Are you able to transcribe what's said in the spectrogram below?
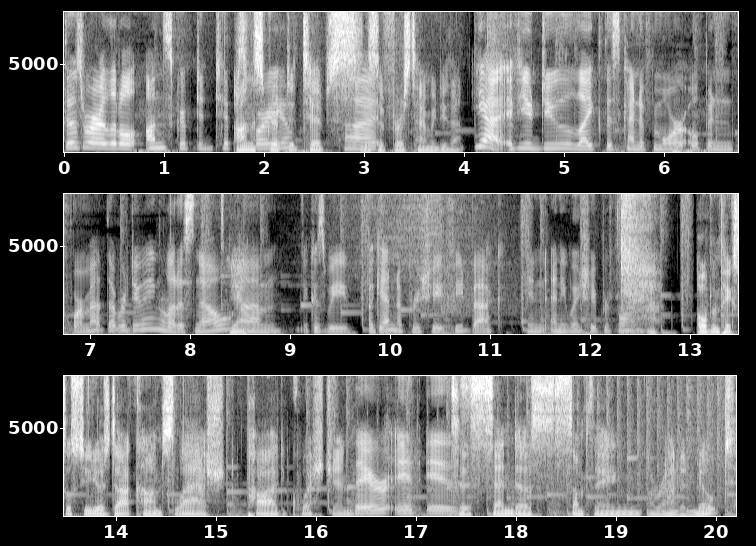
those were our little unscripted tips for you. unscripted tips. this is Uh, the first time we do that. Yeah, if you do like this kind of more open format that we're doing, let us know. Yeah. Um, because we again appreciate feedback in any way, shape, or form. openpixelstudios.com slash pod question there it is. to send us something around a note.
